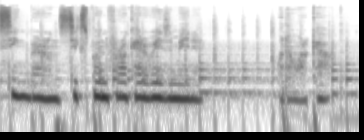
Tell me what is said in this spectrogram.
kissing burns 6.4 calories a minute when I work out.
